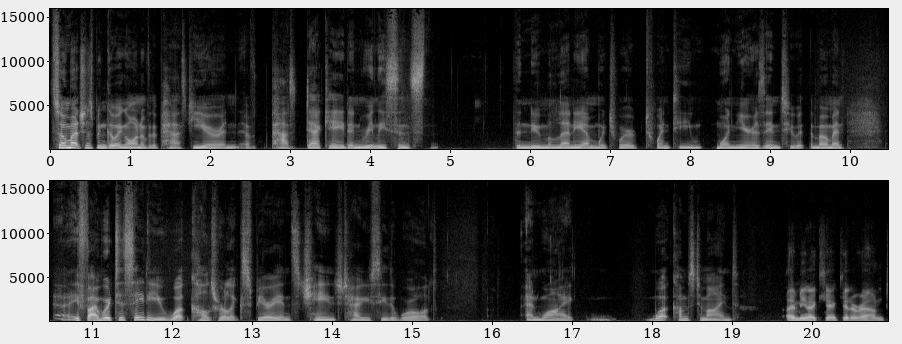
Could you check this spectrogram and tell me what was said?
So much has been going on over the past year and uh, past decade and really since the new millennium which we're 21 years into at the moment. Uh, if i were to say to you what cultural experience changed how you see the world and why? What comes to mind I mean, I can't get around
